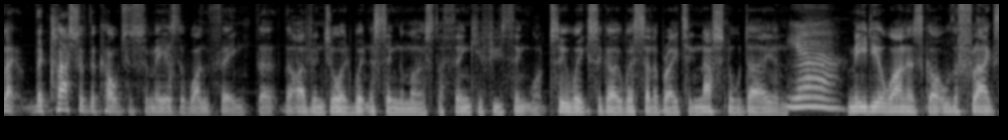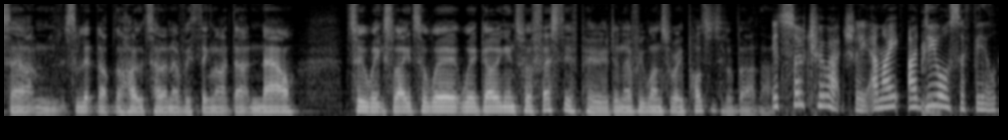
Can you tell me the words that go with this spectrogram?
like the clash of the cultures for me is the one thing that, that I've enjoyed witnessing the most. I think if you think what two weeks ago we're celebrating National Day and Yeah. Media One has got all the flags out and it's lit up the hotel and everything like that. And now, two weeks later, we're we're going into a festive period and everyone's very positive about that. It's so true, actually. And I, I do also feel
